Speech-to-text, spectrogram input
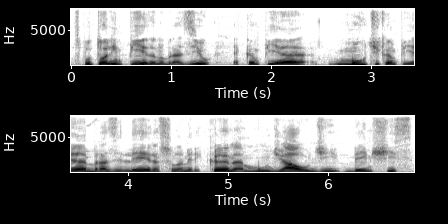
disputou Olimpíada no Brasil, é campeã, multicampeã brasileira, sul-americana, mundial de BMX.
